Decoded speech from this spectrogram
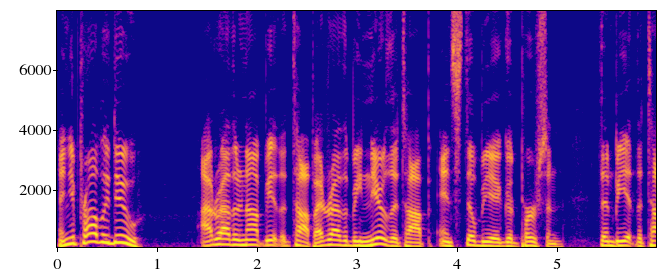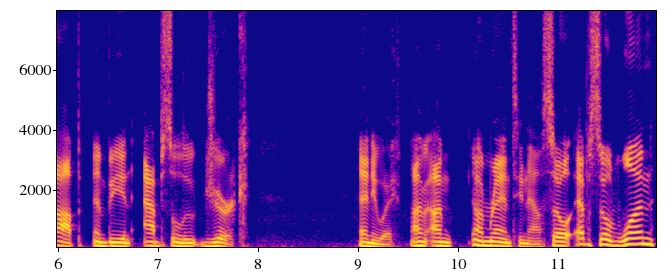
And you probably do. I'd rather not be at the top. I'd rather be near the top and still be a good person than be at the top and be an absolute jerk. Anyway, I'm I'm I'm ranting now. So episode one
